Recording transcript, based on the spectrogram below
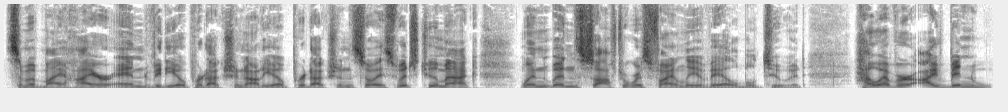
some of my higher end video production, audio production. So I switched to a Mac when when software was finally available to it. However, I've been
